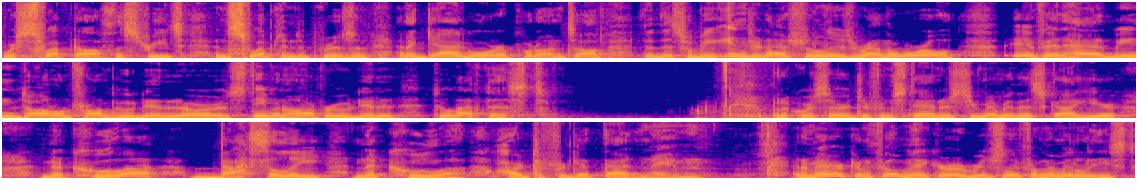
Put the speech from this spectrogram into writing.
were swept off the streets and swept into prison and a gag order put on top, that this would be international news around the world if it had been Donald Trump who did it or Stephen Harper who did it to a leftist? But of course, there are different standards. Do you remember this guy here? Nakoula Basseley Nakoula. Hard to forget that name. An American filmmaker originally from the Middle East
